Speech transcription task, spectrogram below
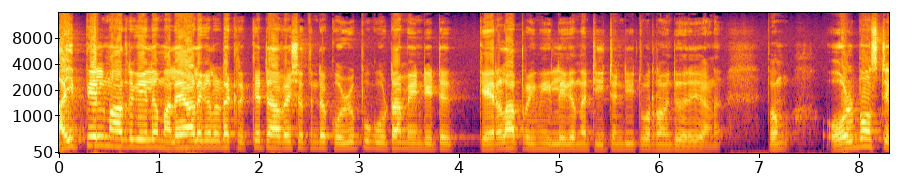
ഐ പി എൽ മാതൃകയിൽ മലയാളികളുടെ ക്രിക്കറ്റ് ആവേശത്തിന്റെ കൊഴുപ്പ് കൂട്ടാൻ വേണ്ടിയിട്ട് കേരള പ്രീമിയർ ലീഗ് എന്ന ടി ട്വന്റി ടൂർണമെന്റ് വരികയാണ്. ഇപ്പം ഓൾമോസ്റ്റ്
